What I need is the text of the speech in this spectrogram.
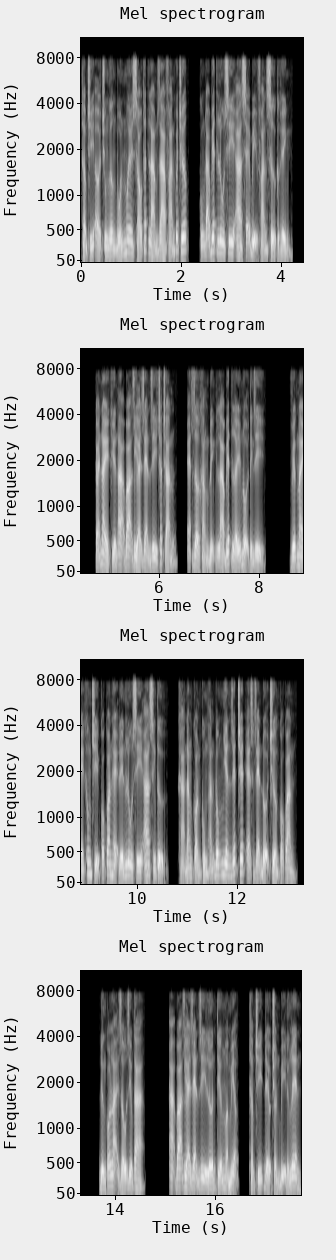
thậm chí ở trung ương 46 thất làm ra phán quyết trước, cũng đã biết lucia sẽ bị phán xử cực hình. Cái này khiến ạ bà dì hải rèn gì chắc chắn s giờ khẳng định là biết lấy nội tình gì việc này không chỉ có quan hệ đến lucia sinh tử, khả năng còn cùng hắn bỗng nhiên giết chết s rèn đội trưởng có quan. Đừng có lại giấu giếm ta. Ạ bạ gì hải rèn gì lớn tiếng mở miệng, thậm chí đều chuẩn bị đứng lên.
